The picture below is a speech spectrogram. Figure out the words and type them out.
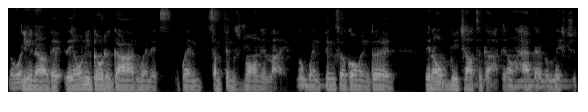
Lord. You know, they, they only go to God when it's when something's wrong in life. But when mm-hmm. things are going good, they don't reach out to God. They don't have that relationship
